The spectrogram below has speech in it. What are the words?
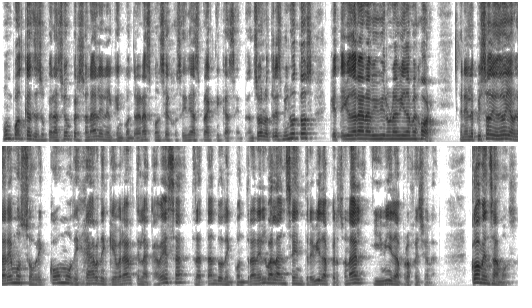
Un podcast de superación personal en el que encontrarás consejos e ideas prácticas en tan solo 3 minutos que te ayudarán a vivir una vida mejor. En el episodio de hoy hablaremos sobre cómo dejar de quebrarte la cabeza tratando de encontrar el balance entre vida personal y vida profesional. Comenzamos.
